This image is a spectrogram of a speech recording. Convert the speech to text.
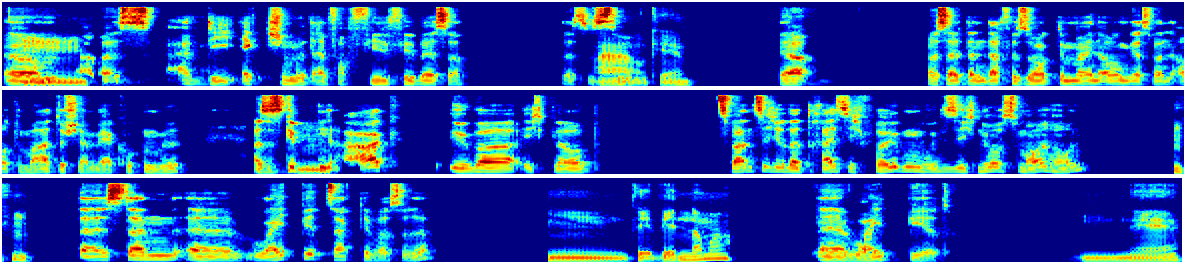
Ähm, Hm. aber es, äh, die Action wird einfach viel, viel besser. Das ist Ah, so, okay. ja, was halt dann dafür sorgt in meinen Augen, dass man automatisch ja mehr gucken will. Also es gibt einen Hm. Arc über, ich glaube, 20 oder 30 Folgen, wo die sich nur aufs Maul hauen. Da ist dann äh, Whitebeard, sagt dir was, oder? Hm, we- wen nochmal? Äh, Whitebeard. Nee,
